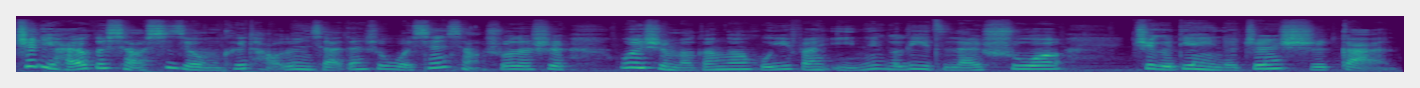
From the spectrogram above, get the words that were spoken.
这里还有个小细节我们可以讨论一下，但是我先想说的是，为什么刚刚胡一凡以那个例子来说这个电影的真实感，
